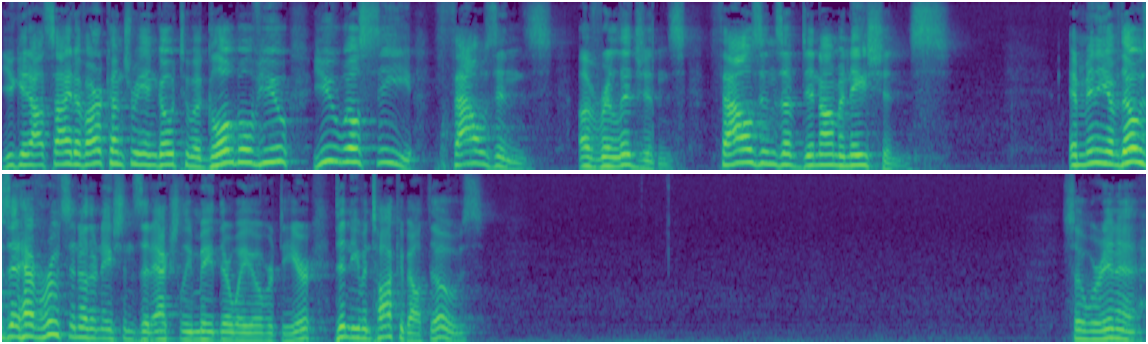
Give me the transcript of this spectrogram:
You get outside of our country and go to a global view, you will see thousands of religions, thousands of denominations. And many of those that have roots in other nations that actually made their way over to here didn't even talk about those. So we're in a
